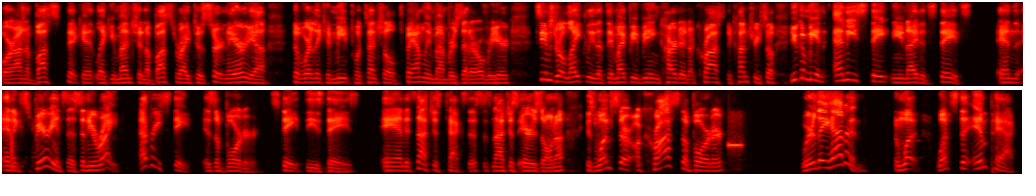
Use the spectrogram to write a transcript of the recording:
or on a bus ticket like you mentioned a bus ride to a certain area to where they can meet potential family members that are over here. It seems real likely that they might be being carted across the country. So you can be in any state in the united states and and experience this. And you're right every state is a border state these days. And it's not just texas it's not just arizona because once they're across the border where are they heading? And what what's the impact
